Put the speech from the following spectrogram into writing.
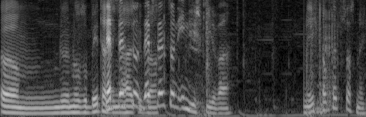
ähm, nur so beta Selbst wenn es halt so, so ein Indie-Spiel war. Nee, ich glaube selbst das nicht.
